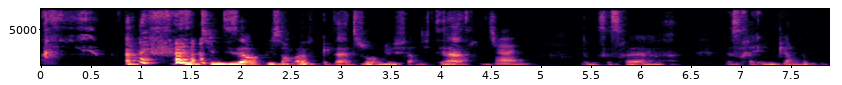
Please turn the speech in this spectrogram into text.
et tu me disais en plus en off que tu as toujours voulu faire du théâtre. Ouais. Donc, ce serait, ce serait une pierre deux coups.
